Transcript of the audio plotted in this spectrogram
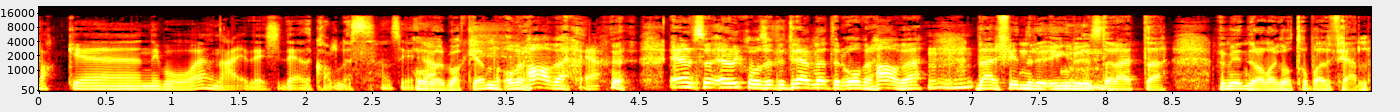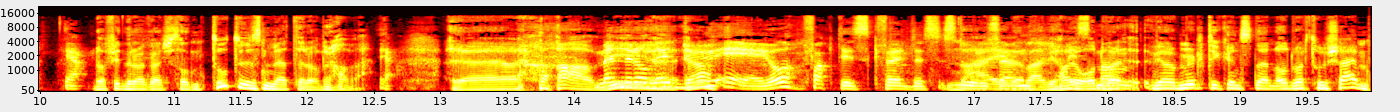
bakkenivået. Nei, det er ikke det det kalles. Altså, ja. over bakken. Over havet! Ja. 1,73 meter over havet. Der finner du Yngve Hustad Reite. Med mindre han har gått opp av et fjell. Ja. Da finner du han kanskje sånn 2000 meter over havet. Ja. Vi, Men Ronny, du er jo faktisk Førdes store sønn. nei, nei, vi har jo Oddvar, man- vi har multikunstneren Oddvar Torsheim.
